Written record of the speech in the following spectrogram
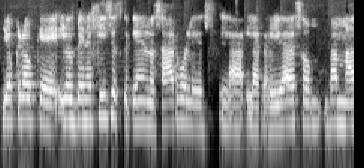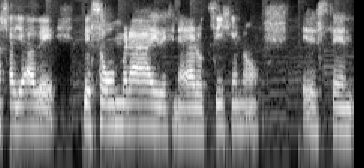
yo creo que los beneficios que tienen los árboles, la, realidad son, van más allá de, de, sombra y de generar oxígeno, este,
